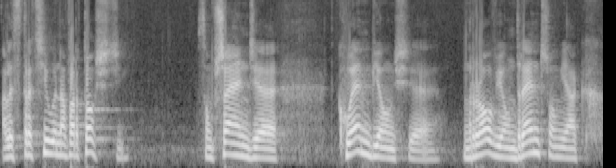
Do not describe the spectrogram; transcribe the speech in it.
ale straciły na wartości. Są wszędzie, kłębią się, mrowią, dręczą jak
